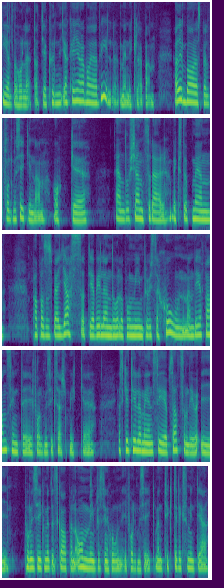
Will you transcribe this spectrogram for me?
helt och hållet. Att jag, kunde, jag kan göra vad jag vill med nyckelharpan. Jag hade ju bara spelat folkmusik innan och eh, ändå känt sådär, växt upp med en pappa som spelar jazz, att jag ville ändå hålla på med improvisation. Men det fanns inte i folkmusik särskilt mycket. Jag skrev till och med en C-uppsats om det i, på musikvetenskapen om improvisation i folkmusik. Men tyckte liksom inte jag,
